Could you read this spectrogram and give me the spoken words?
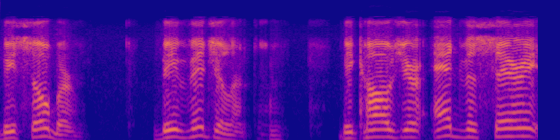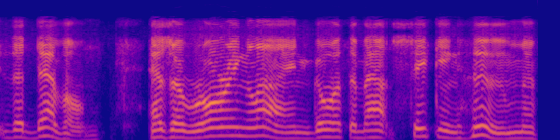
Be sober, be vigilant, because your adversary the devil, as a roaring lion, goeth about seeking whom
